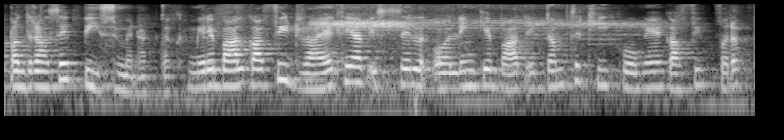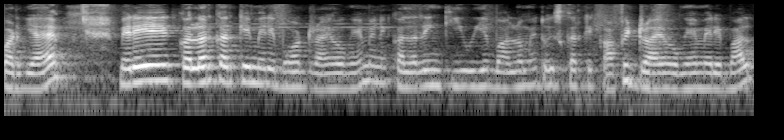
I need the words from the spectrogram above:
पंद्रह से बीस मिनट तक। मेरे बाल काफ़ी ड्राई थे, अब इससे ऑयलिंग के बाद एकदम से ठीक हो गए हैं, काफ़ी फ़र्क पड़ गया है। मेरे कलर करके मेरे बहुत ड्राई हो गए हैं, मैंने कलरिंग की हुई है बालों में तो इस करके काफ़ी ड्राई हो गए हैं मेरे बाल।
